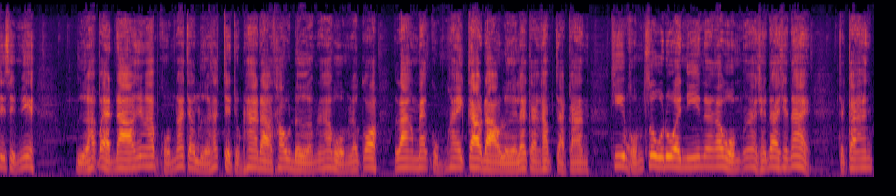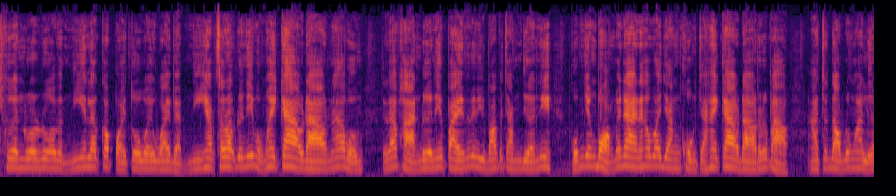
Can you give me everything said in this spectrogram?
140 นี่ ลือ 8 ดาวใช่ไหมครับผมน่าจะเหลือสัก 7.5 ดาวเท่าเดิมนะครับผมแล้วก็ล่างแม็กผมให้ 9 ดาวเลยแล้วกันครับ จากการที่ผมสู้ด้วยนี้นะครับผมใช้ได้ใช้ได้จากการเชิญรัวๆแบบนี้แล้วก็ปล่อยตัวไวๆแบบนี้ครับสำหรับเดือนนี้ผมให้ 9 ดาวนะครับผม แต่ถ้าผ่านเดือนนี้ไปไม่มีบัฟประจำเดือนนี่ผมยังบอกไม่ได้นะครับว่ายังคงจะให้ 9 ดาวหรือเปล่า อาจจะดรอปลงมาเหลือ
